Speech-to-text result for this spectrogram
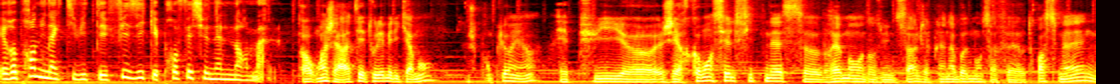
et reprendre une activité physique et professionnelle normale. Alors moi j'ai arrêté tous les médicaments, je prends plus rien. Et puis euh, j'ai recommencé le fitness euh, vraiment dans une salle. J'ai pris un abonnement, ça fait euh, trois semaines.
